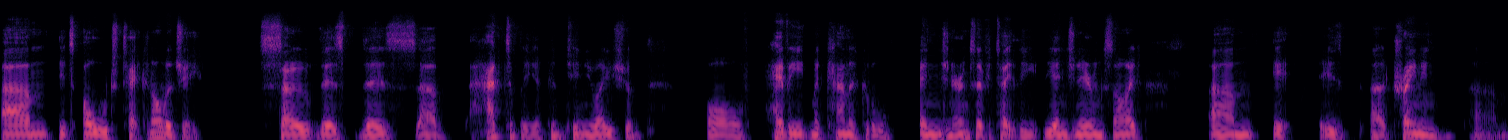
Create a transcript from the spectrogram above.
Um, it's old technology. So there's there's uh, had to be a continuation of heavy mechanical engineering. So if you take the, the engineering side, Um, it is uh, training um,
